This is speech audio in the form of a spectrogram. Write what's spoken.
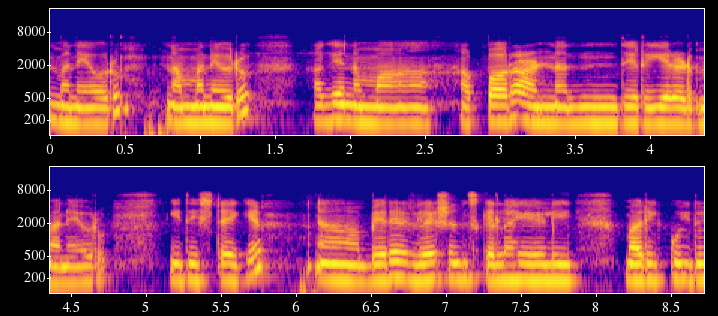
ಮನೆಯವರು ನಮ್ಮ ಮನೆಯವರು ಹಾಗೆ ನಮ್ಮ ಅಪ್ಪ ಅವರ ಅಣ್ಣಂದಿರು ಎರಡು ಮನೆಯವರು. ಇದಿಷ್ಟೇಗೆ ಬೇರೆ ರಿಲೇಷನ್ಸ್ಗೆಲ್ಲ ಹೇಳಿ, ಮರಿ ಕುಯ್ದು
